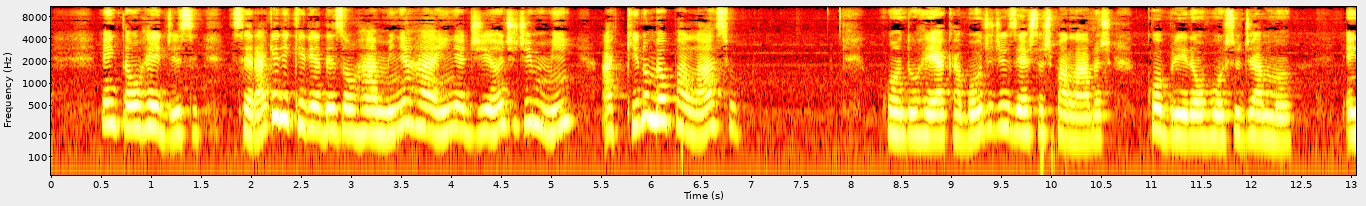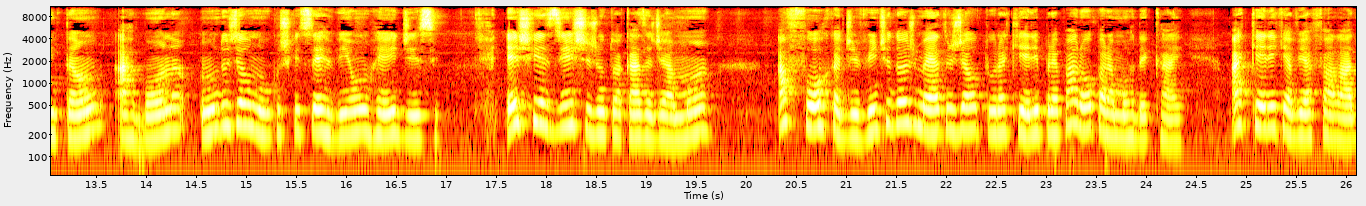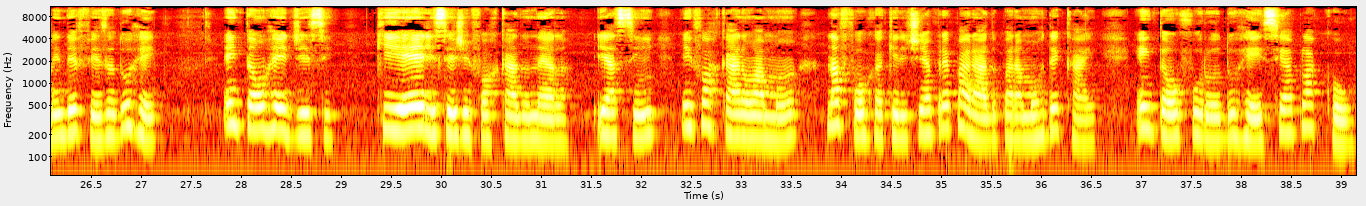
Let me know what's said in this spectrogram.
Então o rei disse: Será que ele queria desonrar minha rainha diante de mim, aqui no meu palácio? Quando o rei acabou de dizer estas palavras, cobriram o rosto de Amã. Então Arbona, um dos eunucos que serviam o rei, disse: Eis que existe junto à casa de Amã a forca de vinte e dois metros de altura que ele preparou para Mordecai, aquele que havia falado em defesa do rei. Então o rei disse: Que ele seja enforcado nela. E assim enforcaram Amã na forca que ele tinha preparado para Mordecai. Então o furor do rei se aplacou.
